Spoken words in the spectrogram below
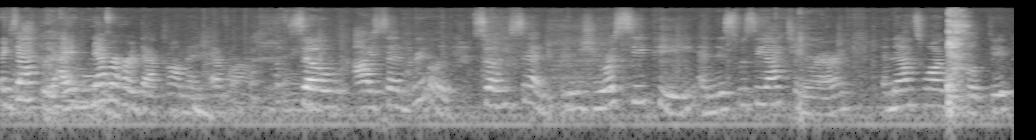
Exactly, I had never heard that comment ever. So I said, really? So he said, it was your CP, and this was the itinerary, and that's why we booked it.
